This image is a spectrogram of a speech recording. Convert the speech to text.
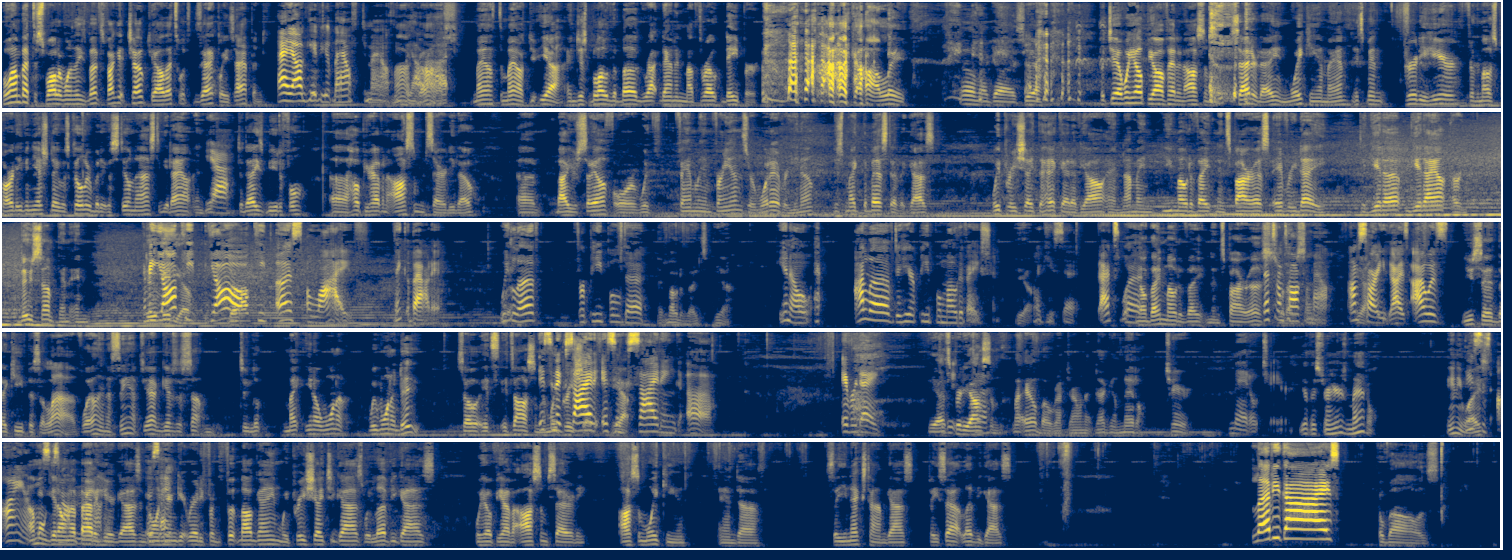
Well, I'm about to swallow one of these bugs. If I get choked, y'all, that's what exactly has happened. Hey, I'll give you mouth to mouth. You'll My be all gosh. Mouth to mouth. Y- Yeah, and just blow the bug right down in my throat deeper. Golly. Oh my gosh, yeah. But yeah, we hope y'all have had an awesome Saturday and weekend, man. It's been pretty here for the most part. Even yesterday was cooler, but it was still nice to get out. And Yeah. today's beautiful. Uh, hope you're having an awesome Saturday though, uh, by yourself or with family and friends or whatever. You know, just make the best of it, guys. We appreciate the heck out of y'all, and I mean, you motivate and inspire us every day to get up, get out, or do something. And I mean, y'all keep y'all keep us alive. Think about it. We love for people to, it motivates. Yeah, you know, I love to hear people motivation, yeah. like you said. That's what No, they motivate and inspire us. that's what I'm talking saying. about. I'm Yeah. sorry, you guys. I was You said they keep us alive. Well, in a sense, yeah, it gives us something to look, make you know, want to we want to do. So it's it's awesome. it's an exciting it. it's yeah. exciting uh every day. Yeah, it's pretty awesome. My elbow right there on that daggum metal chair. metal chair. Yeah, this right here is metal. Anyways, This is iron. I'm gonna This get on up out of here, guys, and This go in here and get ready for the football game. We appreciate you guys. We love you guys. We hope you have an awesome Saturday, awesome weekend, and uh, see you next time, guys. Peace out. Love you guys. Love you guys. Go Vols.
